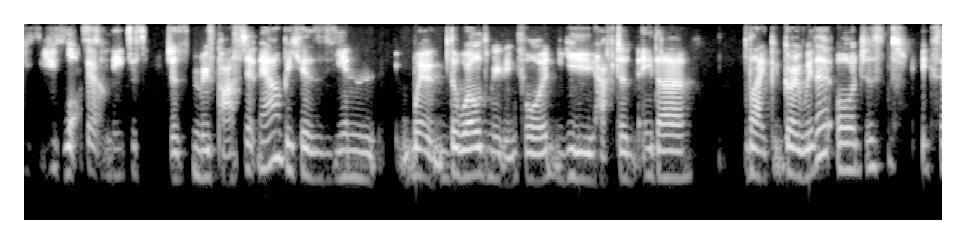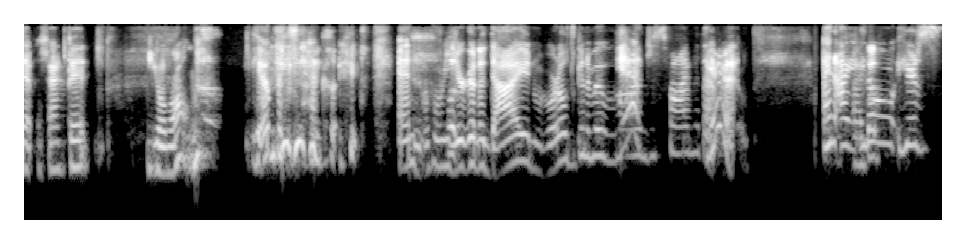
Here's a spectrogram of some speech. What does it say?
you've, you've lost. Yeah. You need to just move past it now because you when the world's moving forward, you have to either like go with it or just accept the fact that you're wrong. Yep, exactly. and you're gonna die, and the world's gonna move Yeah. on just fine without Yeah. you. And I, I you got- know, here's.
